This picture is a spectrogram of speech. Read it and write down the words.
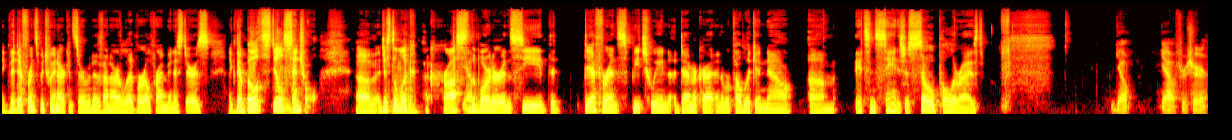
like the difference between our conservative and our liberal prime ministers like they're both still Mm. central um, just to look Mhm. across Yep. the border and see the difference between a democrat and a republican now um, it's insane it's just so polarized Yeah, yeah, for sure.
